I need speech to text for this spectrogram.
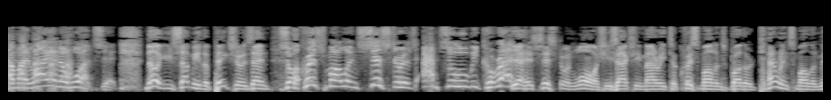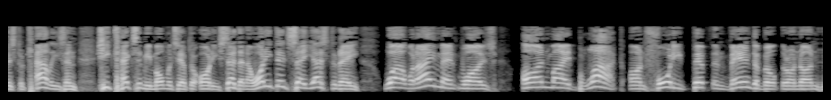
Am I lying or what, Sid? No, you sent me the pictures, and So uh, Chris Mullin's sister is absolutely correct. Yeah, his sister-in-law. She's actually married to Chris Mullin's brother, Terrence Mullin, Mr. Callies, and she texted me moments after Artie said that. Now, Artie did say yesterday, well, what I meant was on my block on 45th and Vanderbilt, there are none.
